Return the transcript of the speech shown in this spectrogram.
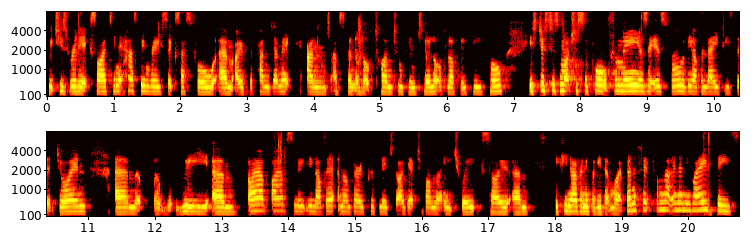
which is really exciting. It has been really successful um, over the pandemic and I've spent a lot of time talking to a lot of lovely people. It's just as much a support for me as it is for all the other ladies that join. Um, we, um, I, I absolutely love it and I'm very privileged that I get to run that each week. So um, if you know of anybody that might benefit from that in any way, please,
